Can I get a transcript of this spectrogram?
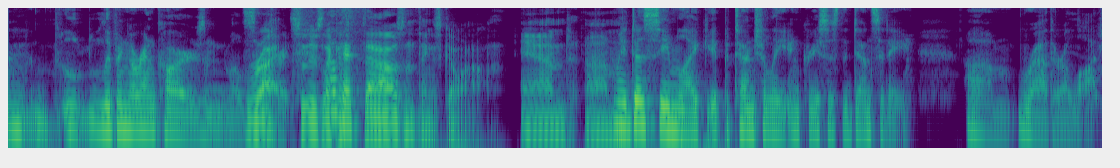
living around cars and well, right. right. So there's like okay. a thousand things going on, and um, I mean, it does seem like it potentially increases the density um, rather a lot.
